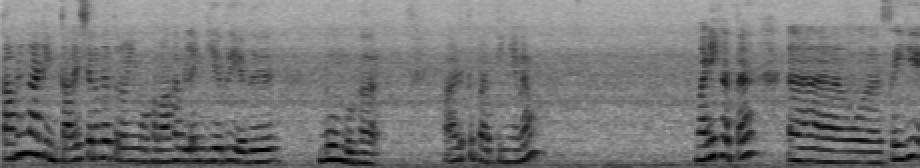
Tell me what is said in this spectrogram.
தமிழ்நாட்டின் தலைசிறந்த துறைமுகமாக விளங்கியது எது? பூம்புகார். அடுத்து பார்த்தீங்கன்னா வணிகத்தை செய்ய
